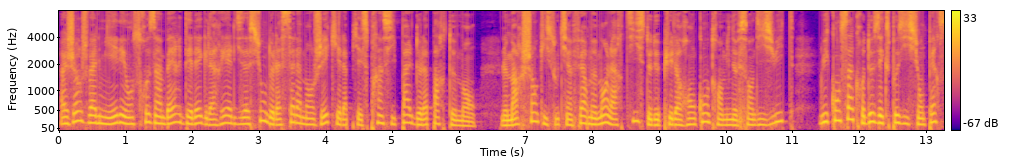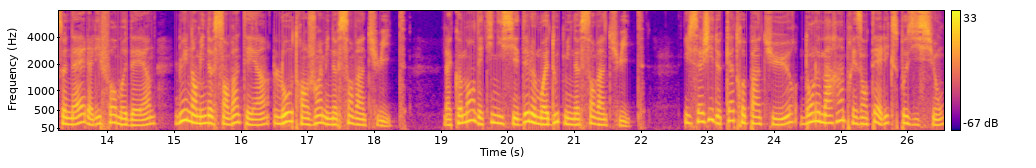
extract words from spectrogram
À Georges Valmier, Léonce Rosenberg délègue la réalisation de la salle à manger qui est la pièce principale de l'appartement. Le marchand qui soutient fermement l'artiste depuis leur rencontre en 1918 lui consacre deux expositions personnelles à l'effort moderne l'une en 1921, l'autre en juin 1928. La commande est initiée dès le mois d'août 1928. Il s'agit de quatre peintures dont le marin présentait à l'exposition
